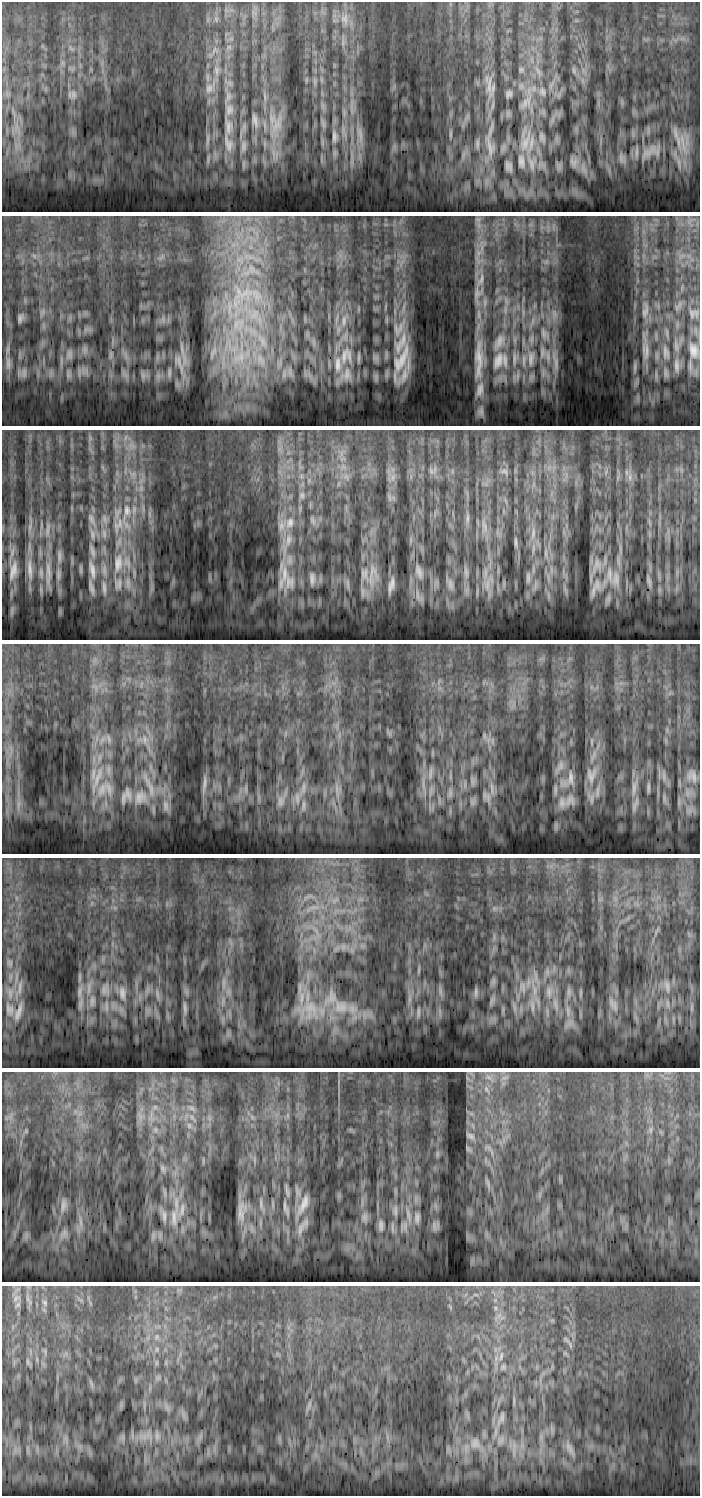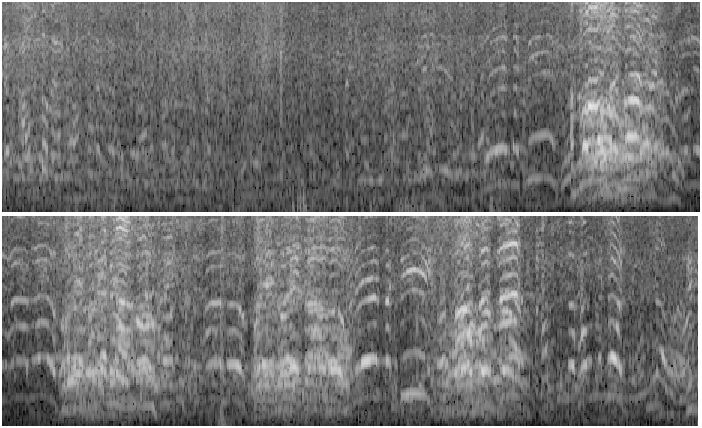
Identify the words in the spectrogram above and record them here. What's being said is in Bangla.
কেন? মিটার কি আছে? এখানে কাজ বন্ধ কেন? সেন্টার কাজ বন্ধ কাজ চলতেছে কাজ চলতেছে। ওখানে একটু লোক অতিরিক্ত থাকবে না তাদেরকে আর আপনারা যারা আছেন, বসে বসে এবং ফিরে আসবেন। আমাদের মুসলমানদের আজকে যে দুরবস্থা এর অন্যতম একটা বড় কারণ আমরা নামে মুসলমান আমরা ইসলাম থেকে সরে গেছি আমাদের শক্তির- আমাদের শক্তির মূল জায়গাটা হলো আমরা আল্লাহর কাছ থেকে সাহায্য চাই। এটা হলো আমাদের শক্তির মূল জায়গা? এটাই আমরা হারিয়ে ফেলেছি। আমরা এখন শুধুমাত্র আমরা হাতটাই এটা দেখেন একবার ঢুকে যাও। ডটের কাছে। ডটের ভিতরে ঢুকলে জীবন উল্টা ঢুকালে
